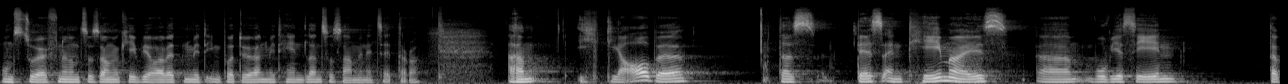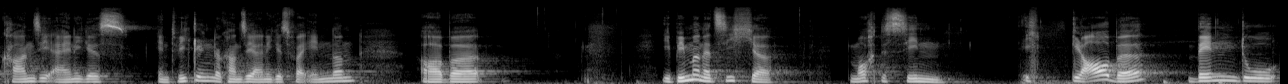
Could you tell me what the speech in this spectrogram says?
uns zu öffnen und zu sagen, okay, wir arbeiten mit Importeuren, mit Händlern zusammen etc. Ähm, ich glaube, dass das ein Thema ist, ähm, wo wir sehen, da kann sie einiges entwickeln, da kann sie einiges verändern, aber ich bin mir nicht sicher, macht es Sinn, ich glaube, wenn du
